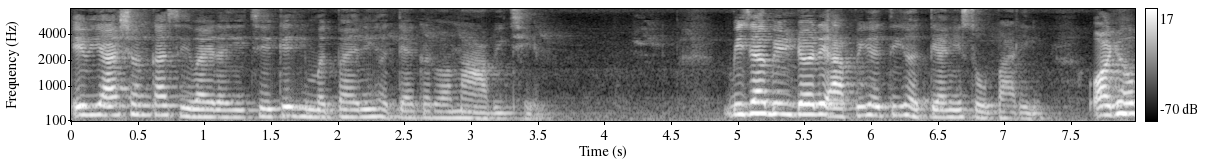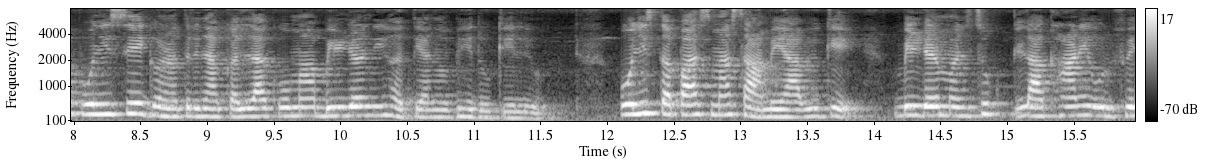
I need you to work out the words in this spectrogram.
એવી આશંકા સેવાઈ રહી છે કે હિંમતભાઈની હત્યા કરવામાં આવી છે. બીજા બિલ્ડરે આપી હતી હત્યાની સોપારી. ઓઢવ પોલીસે ગણતરીના કલાકોમાં બિલ્ડરની હત્યાનો ભેદ ઉકેલ્યો. પોલીસ તપાસમાં સામે આવ્યું કે બિલ્ડર મનસુખ લાખાણી ઉર્ફે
